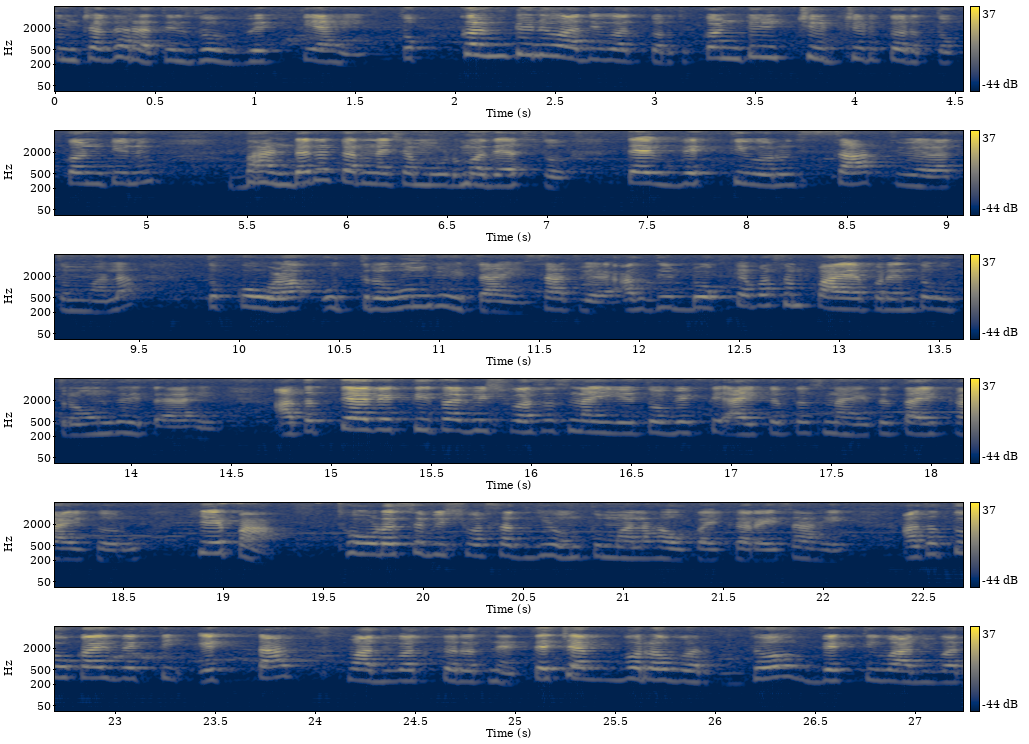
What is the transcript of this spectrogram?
तुमच्या घरातील जो व्यक्ती आहे तो कंटिन्यू वादिवाद करतो कंटिन्यू चिडचिड करतो कंटिन्यू भांडणं करण्याच्या मूडमध्ये असतो. त्या व्यक्तीवरून सात वेळा तुम्हाला तो कोवळा उतरवून घ्यायचा आहे. सात वेळा. अगदी डोक्यापासून पायापर्यंत उतरवून घ्यायचा आहे. आता त्या व्यक्तीचा विश्वासच नाहीये तो व्यक्ती ऐकतच नाही तर ताई काय करू? हे पहा. थोडंसं विश्वासात घेऊन तुम्हाला हा उपाय करायचा आहे. आता तो काही व्यक्ती एकटाच वादविवाद करत नाही. त्याच्याबरोबर जो व्यक्ती वादविवाद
